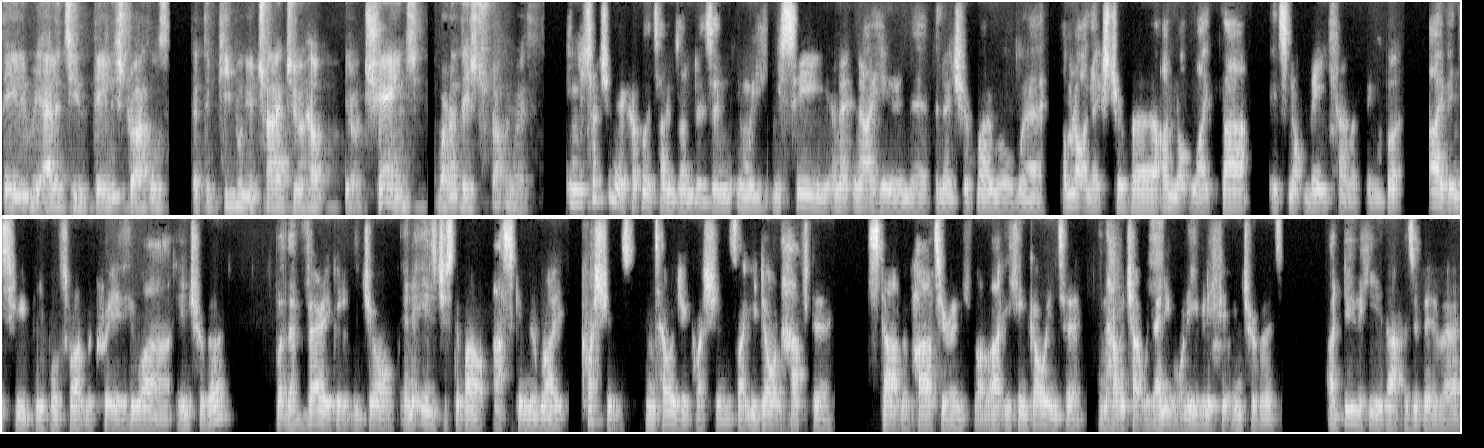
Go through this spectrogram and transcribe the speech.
daily reality, daily struggles, that the people you try to help, you know, change, what are they struggling with? And you touched on it a couple of times, Anders, and, and we, we see, and I, and I hear in the, the nature of my role where I'm not an extrovert, I'm not like that, it's not me kind of thing. But I've interviewed people throughout my career who are introvert, but they're very good at the job. And it is just about asking the right questions, intelligent questions. Like you don't have to start the party or anything like that. You can go into and have a chat with anyone, even if you're introverted. I do hear that as a bit of a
